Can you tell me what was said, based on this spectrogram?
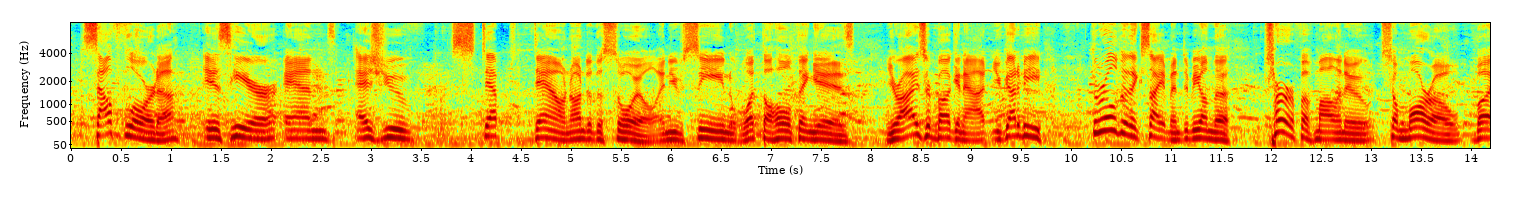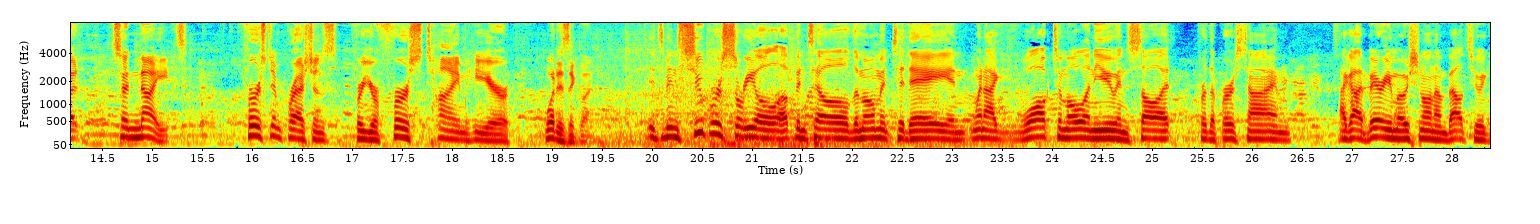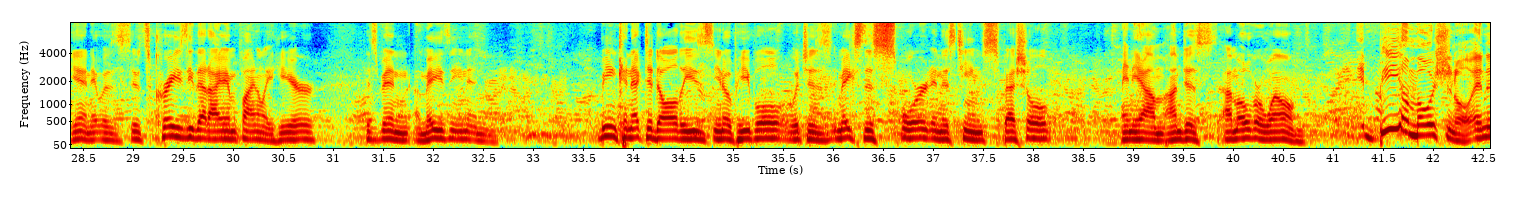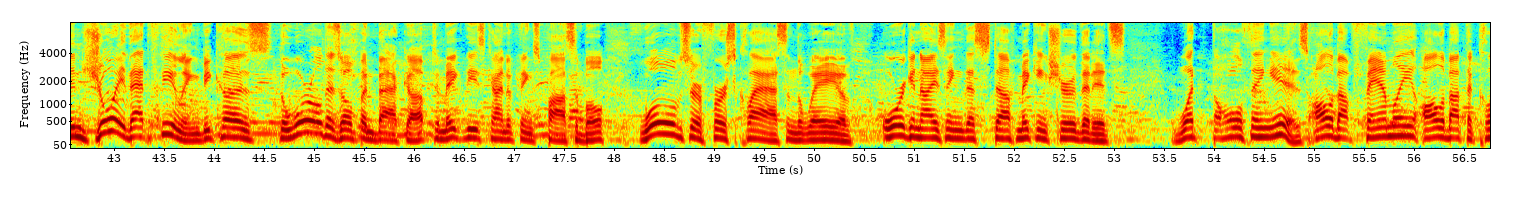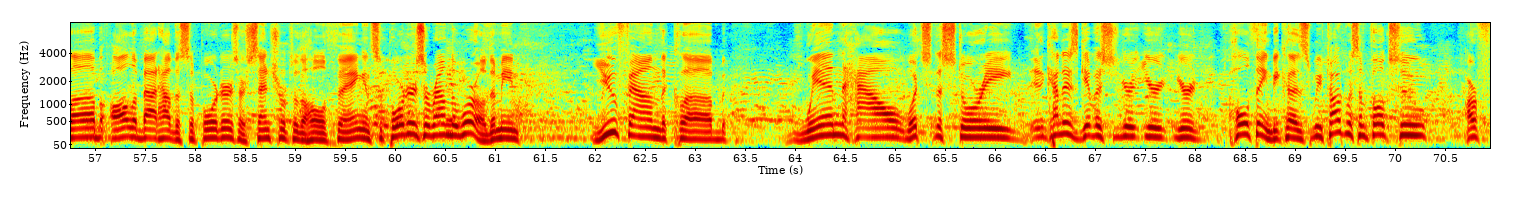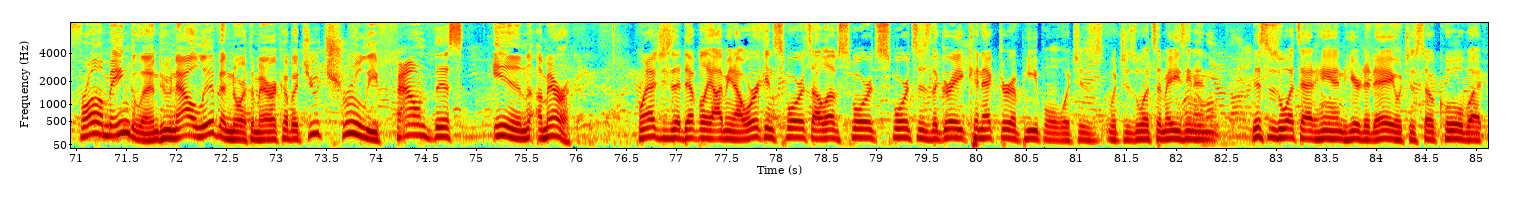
South Florida is here, and as you've stepped down onto the soil and you've seen what the whole thing is, your eyes are bugging out. You've got to be thrilled with excitement to be on the turf of Molineux tomorrow, but tonight, first impressions for your first time here. What is it, Glenn? It's been super surreal up until the moment today. And when I walked to Molineux and saw it for the first time, I got very emotional, and I'm about to again. It was it's crazy that I am finally here. It's been amazing and being connected to all these you know people, which is makes this sport and this team special. And yeah, I'm, I'm just I'm overwhelmed. Be emotional and enjoy that feeling because the world has opened back up to make these kind of things possible. Wolves are first class in the way of organizing this stuff, making sure that it's what the whole thing is all about family, all about the club, all about how the supporters are central to the whole thing, and supporters around the world. I mean, you found the club. When, how, what's the story? And kind of just give us your, your, your whole thing because we've talked with some folks who are from England who now live in North America, but you truly found this in America. Well, as you said, definitely. I mean, I work in sports. I love sports. Sports is the great connector of people, which is which is what's amazing, and this is what's at hand here today, which is so cool. But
